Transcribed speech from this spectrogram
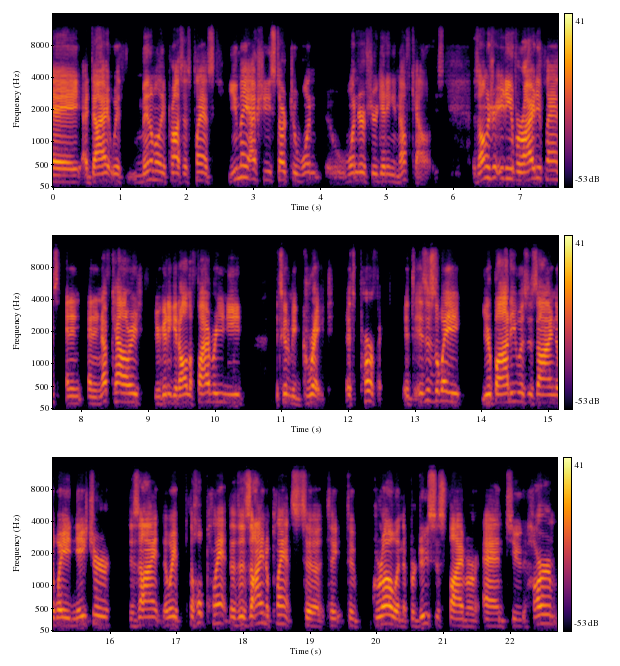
a, a diet with minimally processed plants, you may actually start to one, wonder if you're getting enough calories. As long as you're eating a variety of plants and, and enough calories, you're going to get all the fiber you need. It's going to be great. It's perfect. It's, this is the way your body was designed, the way nature designed, the way the whole plant, the design of plants to, to, to grow and to produce this fiber and to harm,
